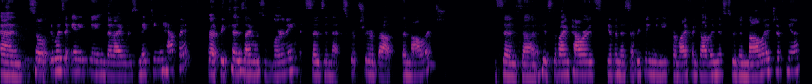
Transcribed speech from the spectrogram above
and so it wasn't anything that I was making happen, but because I was learning, it says in that scripture about the knowledge. It says, uh, His divine power has given us everything we need for life and godliness through the knowledge of Him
